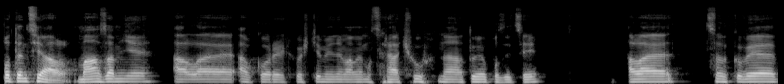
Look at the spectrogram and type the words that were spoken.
potenciál má za mě, ale Alkor, jako ještě my nemáme moc hráčů na tu jeho pozici, ale celkově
